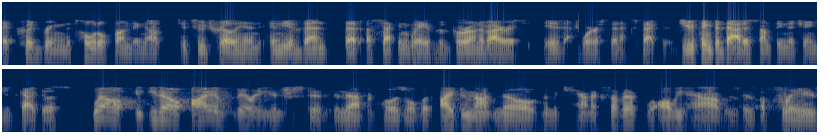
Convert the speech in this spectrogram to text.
that could bring the total funding up to 2 trillion in the event that a second wave of coronavirus is worse than expected. Do you think that that is something that changes calculus? Well, you know, I am very interested in that proposal, but I do not know the mechanics of it. Well, all we have is, is a phrase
